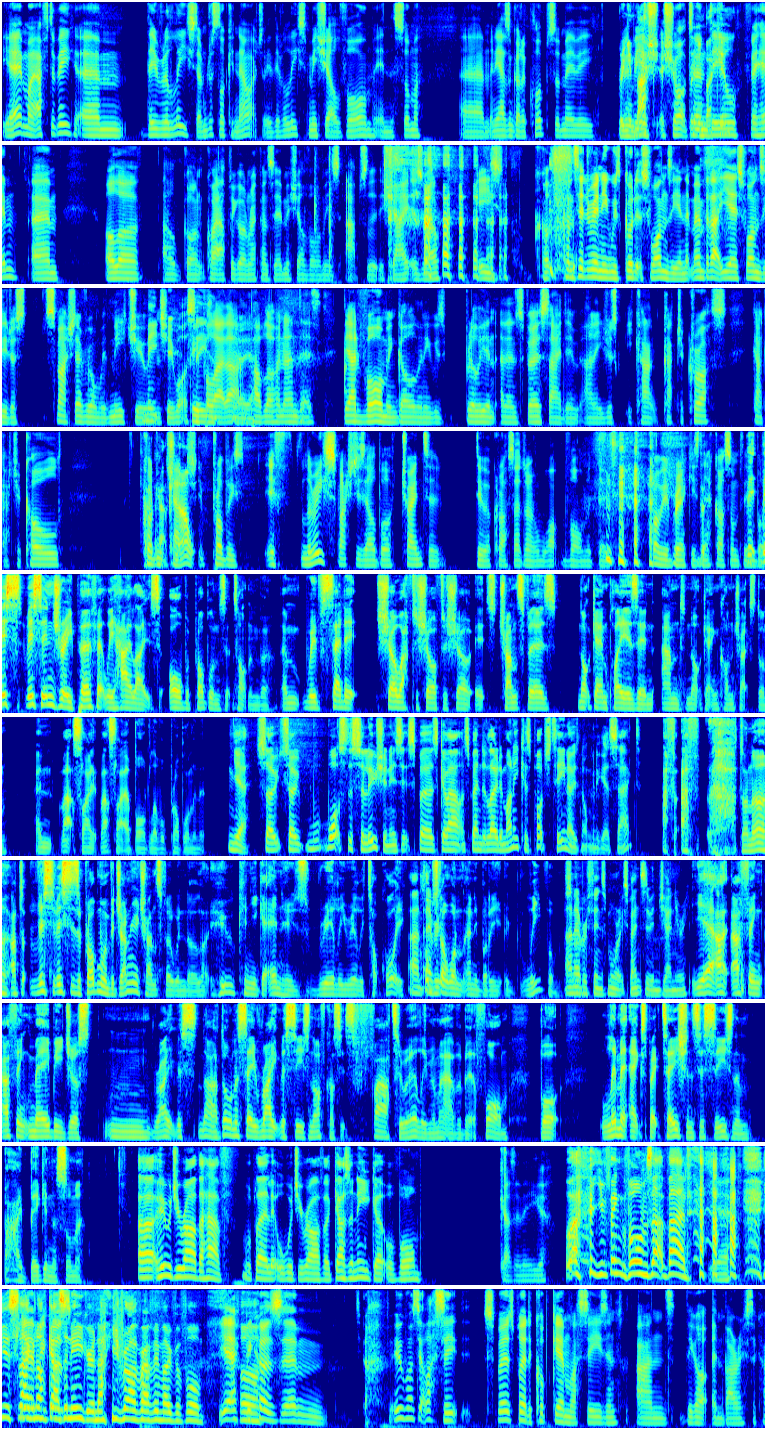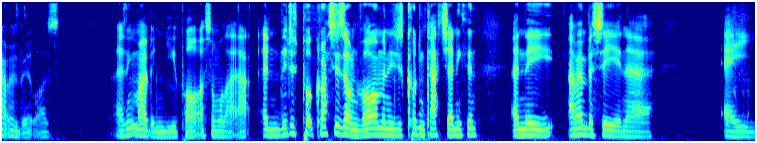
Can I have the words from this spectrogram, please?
Yeah, it might have to be. Um, they released. I'm just looking now. Actually, they released Michel Vorm in the summer, um, and he hasn't got a club, so maybe Bring him maybe a back. sh- a, Bring him short-term back in. deal for him. Um, although I'll go on, quite happily go on record and say Michel Vorm is absolutely shite as well. He's considering he was good at Swansea, and remember that year Swansea just smashed everyone with Michu, Michu, what a people season. like that, Yeah, and yeah. Pablo Hernandez. They had Vorm in goal, and he was brilliant. And then Spurs signed him, and he just he can't catch a cross, can't catch a cold, couldn't catch catch. Probably if Lloris smashed his elbow trying to do a cross, I don't know what Vorm would do. probably break his neck or something. Th- but This this injury perfectly highlights all the problems at Tottenham, though. and we've said it show after show after show. It's transfers, not getting players in, and not getting contracts done, and that's like that's like a board level problem, isn't it? Yeah. So, so what's the solution? Is it Spurs go out and spend a load of money because Pochettino's not going to get sacked? I, f- I f- I don't know. I d this this is a problem with the January transfer window. Like, who can you get in who's really really top quality? And Clubs every- don't want anybody to leave them, And everything's more expensive in January. Yeah, I, I think I think maybe just mm, right this. No, I don't want to say right this season off because it's far too early. We might have a bit of form, but limit expectations this season and buy big in the summer. Uh, who would you rather have? We'll play a little. Would you rather Gazzaniga or Vorm? Gazzaniga. Well, you think Vorm's that bad? Yeah. You're slagging Yeah, off because- Gazzaniga, and now you'd rather have him over Vorm. Yeah, Oh. because um, who was it last season? Spurs played a cup game last season and they got embarrassed. I can't remember who it was. I think it might have been Newport or something like that. And they just put crosses on Vorm and he just couldn't catch anything. And they, I remember seeing a, a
